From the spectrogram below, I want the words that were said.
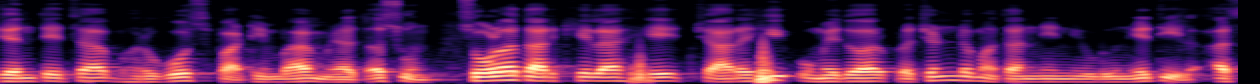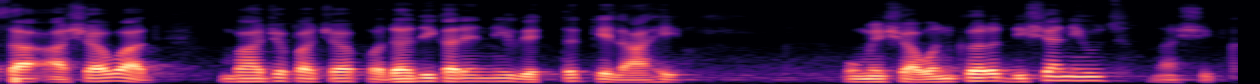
जनतेचा भरघोस पाठिंबा मिळत असून सोळा तारखेला हे चारही उमेदवार प्रचंड मतांनी निवडून येतील असा आशावाद भाजपाच्या पदाधिकाऱ्यांनी व्यक्त केला आहे. उमेश आवनकर दिशा न्यूज नाशिक.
